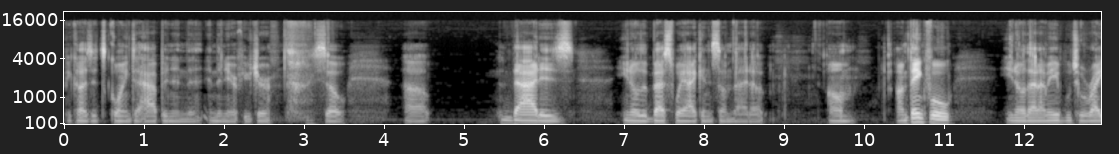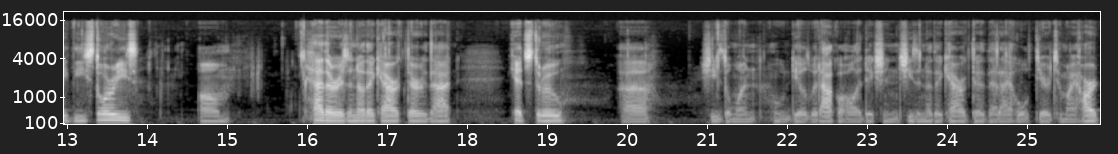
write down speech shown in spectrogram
because it's going to happen in the in the near future. so uh, that is, you know, the best way I can sum that up. Um, I'm thankful, you know, that I'm able to write these stories. Um, Heather is another character that gets through. Uh, she's the one who deals with alcohol addiction. She's another character that I hold dear to my heart.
